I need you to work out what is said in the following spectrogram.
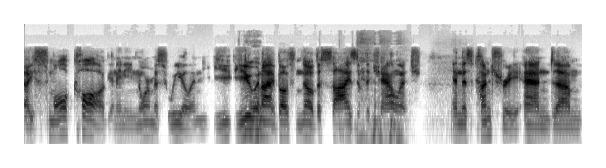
a small cog in an enormous wheel. And you, you and I both know the size of the challenge in this country. And, um,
